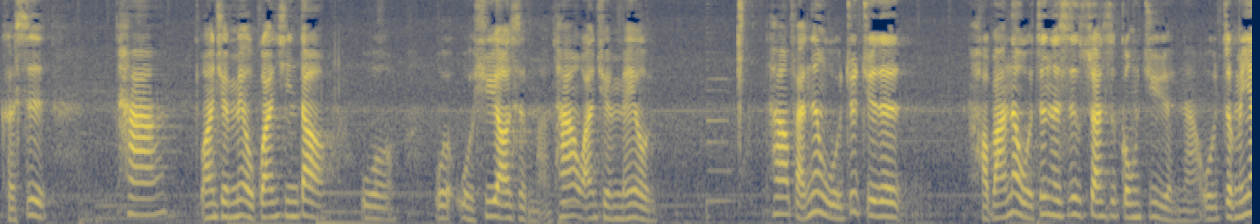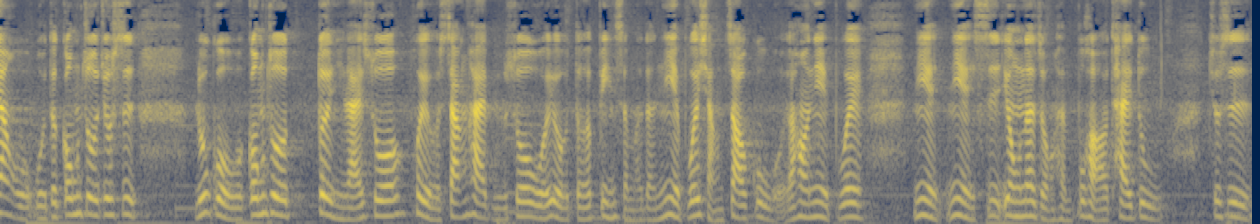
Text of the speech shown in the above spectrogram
可是他完全没有关心到我，我我需要什么，他完全没有，他反正我就觉得，好吧，那我真的是算是工具人啊，我怎么样？我我的工作就是，如果我工作对你来说会有伤害，比如说我有得病什么的，你也不会想照顾我，然后你也不会。你也你也是用那种很不好的态度，就是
